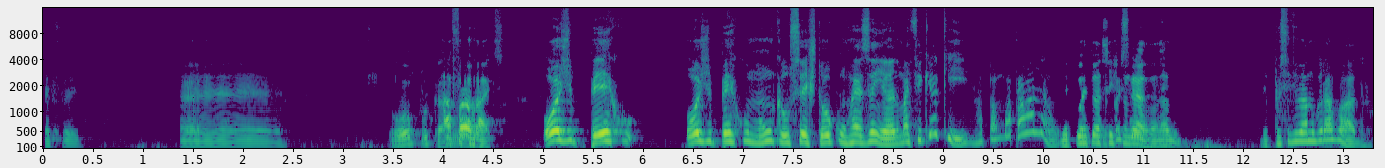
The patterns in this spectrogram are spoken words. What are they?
Perfeito. É... Ô, puta. Rafael Ratz. Hoje perco, hoje perco nunca o sextou com resenhando, mas fique aqui. Rapaz, não vai pra lá não. Depois tu assiste Depois no você- gravado. Depois você viu lá no gravado.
